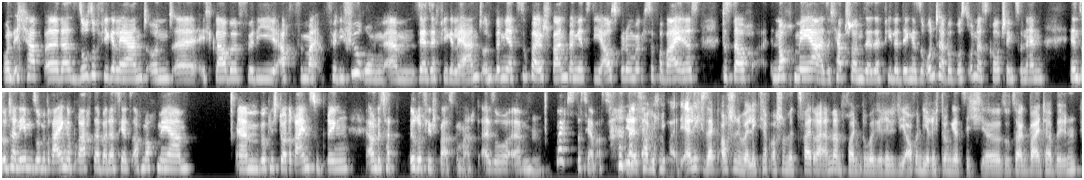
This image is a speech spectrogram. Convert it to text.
Und ich habe äh, da so, so viel gelernt und äh, ich glaube für die, auch für, für die Führung ähm, sehr, sehr viel gelernt und bin jetzt super gespannt, wenn jetzt die Ausbildung wirklich so vorbei ist, dass da auch noch mehr, also ich habe schon sehr, sehr viele Dinge so unterbewusst, um das Coaching zu nennen, ins Unternehmen so mit reingebracht, aber dass jetzt auch noch mehr ähm, wirklich dort reinzubringen. Und es hat irre viel Spaß gemacht. Also ähm, mhm. vielleicht ist das ja was. Ja, das habe ich mir ehrlich gesagt auch schon überlegt. Ich habe auch schon mit zwei, drei anderen Freunden darüber geredet, die auch in die Richtung jetzt sich äh, sozusagen weiterbilden.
